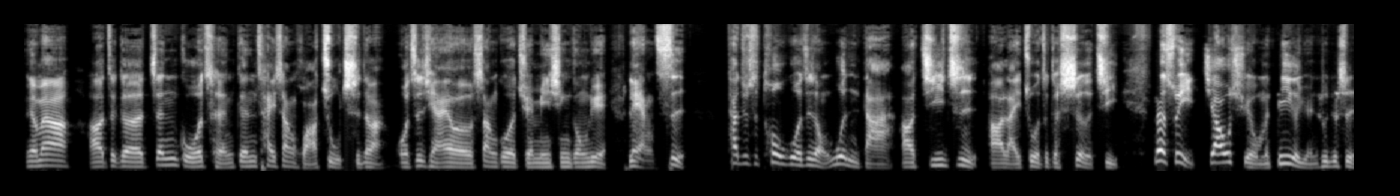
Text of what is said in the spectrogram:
有没有？啊，这个曾国成跟蔡尚华主持的嘛。我之前还有上过《全明星攻略》两次，他就是透过这种问答啊机制啊来做这个设计。那所以教学我们第一个元素就是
